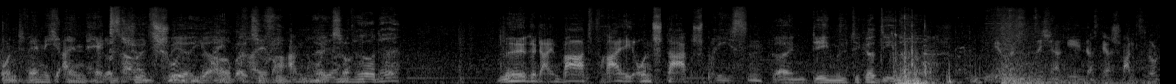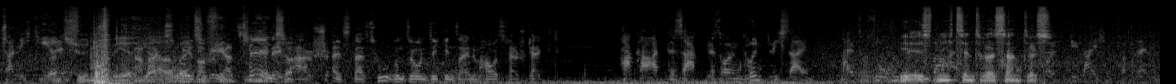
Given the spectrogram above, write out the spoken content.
Und wenn ich einen Hexer als Schuldeneintreiber anheuern würde, möge dein Bart frei und stark sprießen. Dein demütiger Diener. Wir müssen sicher gehen, dass der Schwanzlutscher nicht hier Ganz ist. schön schwer, hier Aber Arbeit zu finden. Zähne im Hexer. Arsch, als dass Hurensohn sich in seinem Haus versteckt. Hacker hat gesagt, wir sollen gründlich sein. Also suchen Hier wir ist nichts Interessantes. Die Leichen verbrennen.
